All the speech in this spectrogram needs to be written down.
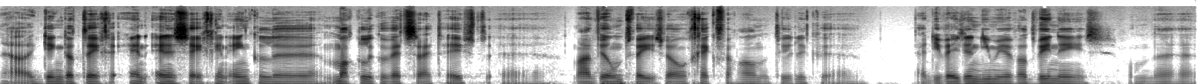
Nou, ik denk dat tegen NEC geen enkele makkelijke wedstrijd heeft. maar Willem II is wel een gek verhaal natuurlijk. ja, die weten niet meer wat winnen is. Want, de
